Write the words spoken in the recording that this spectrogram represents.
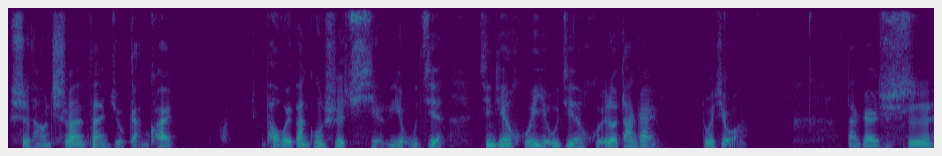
食堂吃完饭就赶快跑回办公室写邮件。今天回邮件回了大概多久啊？大概是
